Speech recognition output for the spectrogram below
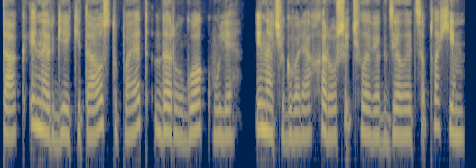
Так энергия кита уступает дорогу акуле, Иначе говоря, хороший человек делается плохим.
